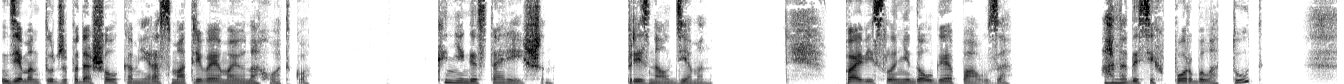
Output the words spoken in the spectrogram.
Демон тут же подошел ко мне, рассматривая мою находку. «Книга старейшин», — признал демон. Повисла недолгая пауза. «Она до сих пор была тут?» —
